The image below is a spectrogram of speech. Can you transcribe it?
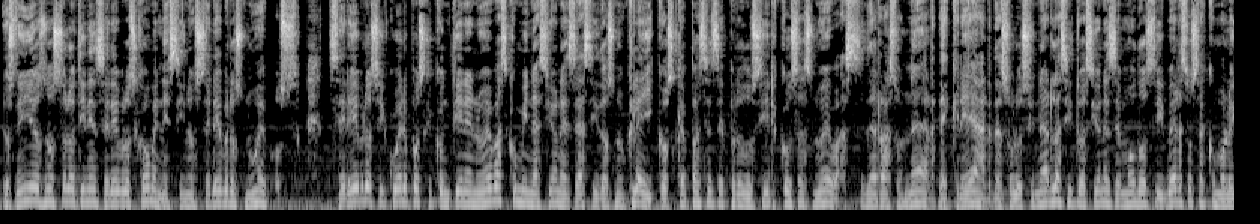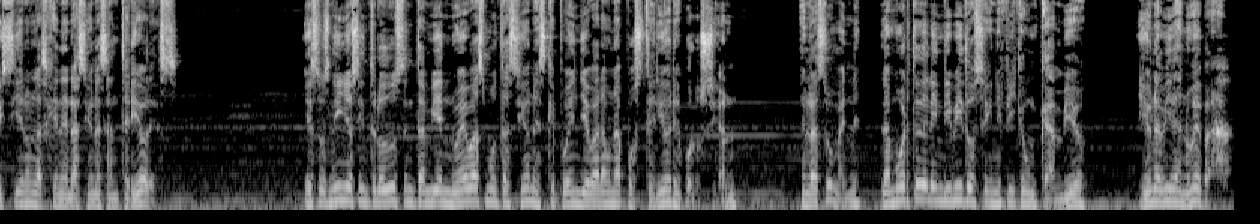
Los niños no solo tienen cerebros jóvenes, sino cerebros nuevos, cerebros y cuerpos que contienen nuevas combinaciones de ácidos nucleicos capaces de producir cosas nuevas, de razonar, de crear, de solucionar las situaciones de modos diversos a como lo hicieron las generaciones anteriores. Esos niños introducen también nuevas mutaciones que pueden llevar a una posterior evolución. En resumen, la muerte del individuo significa un cambio y una vida nueva,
